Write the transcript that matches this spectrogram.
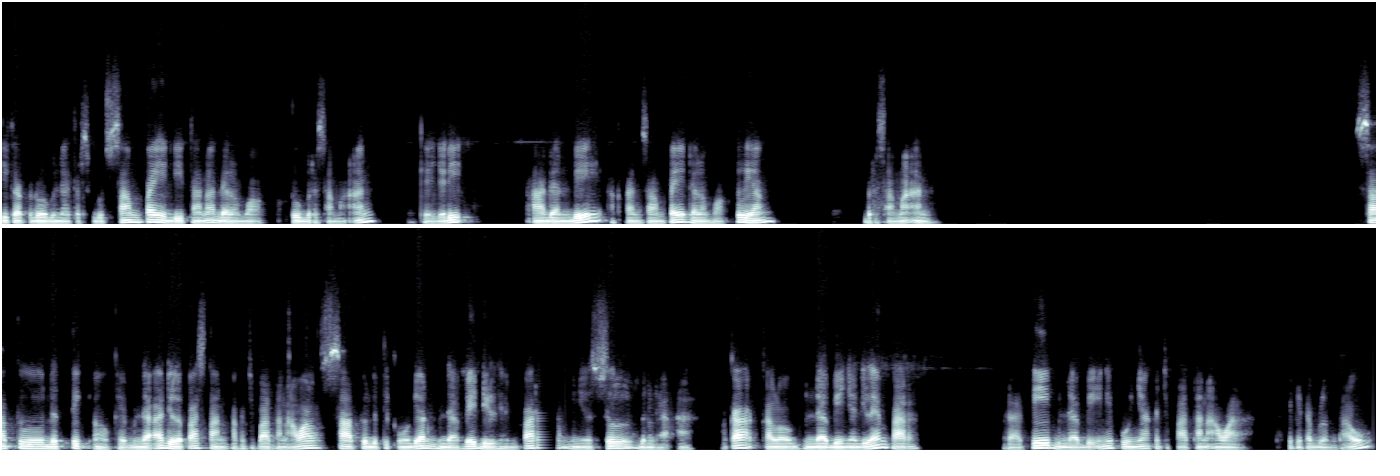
Jika kedua benda tersebut sampai di tanah dalam waktu bersamaan, oke, jadi A dan B akan sampai dalam waktu yang bersamaan. Satu detik, oke, okay, benda A dilepas tanpa kecepatan awal, satu detik kemudian benda B dilempar menyusul benda A. Maka kalau benda B-nya dilempar, berarti benda B ini punya kecepatan awal. Tapi kita belum tahu.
